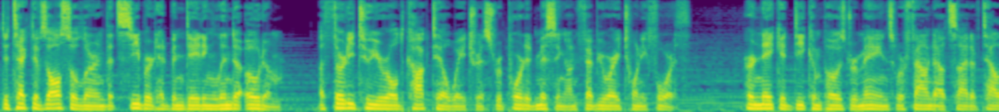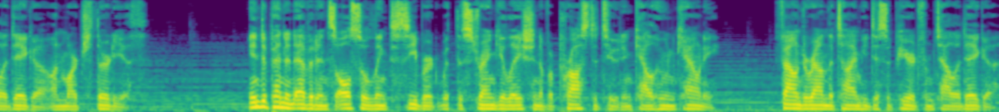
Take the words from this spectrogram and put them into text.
Detectives also learned that Siebert had been dating Linda Odom, a 32-year-old cocktail waitress reported missing on February 24th. Her naked, decomposed remains were found outside of Talladega on March 30th. Independent evidence also linked Siebert with the strangulation of a prostitute in Calhoun County, found around the time he disappeared from Talladega.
